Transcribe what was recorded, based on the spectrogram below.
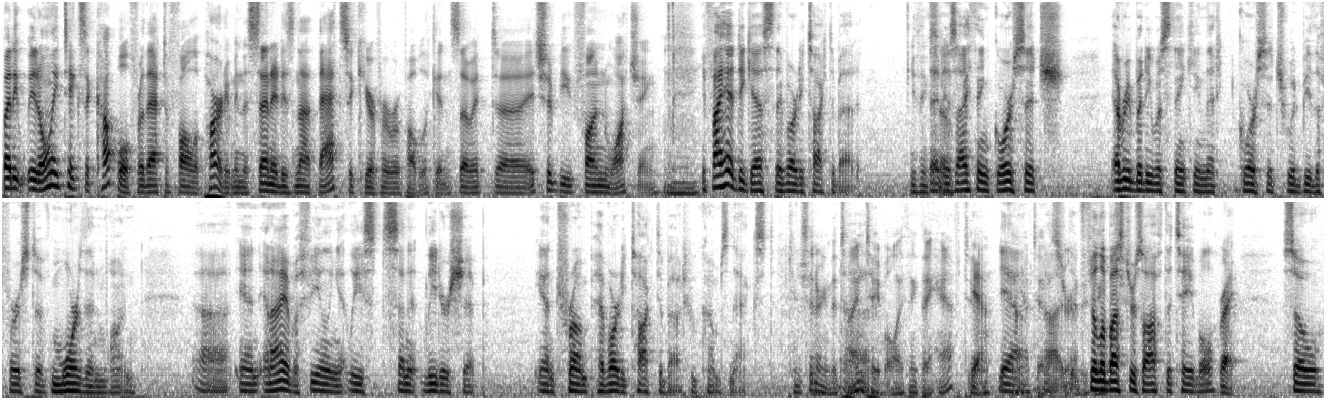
But it, it only takes a couple for that to fall apart. I mean, the Senate is not that secure for Republicans, so it uh, it should be fun watching. If I had to guess, they've already talked about it. You think That so? is, I think Gorsuch. Everybody was thinking that Gorsuch would be the first of more than one, uh, and and I have a feeling at least Senate leadership and Trump have already talked about who comes next. Considering the timetable, I think they have to. Yeah. They Yeah, have to have uh, filibuster's off the table. Right. So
